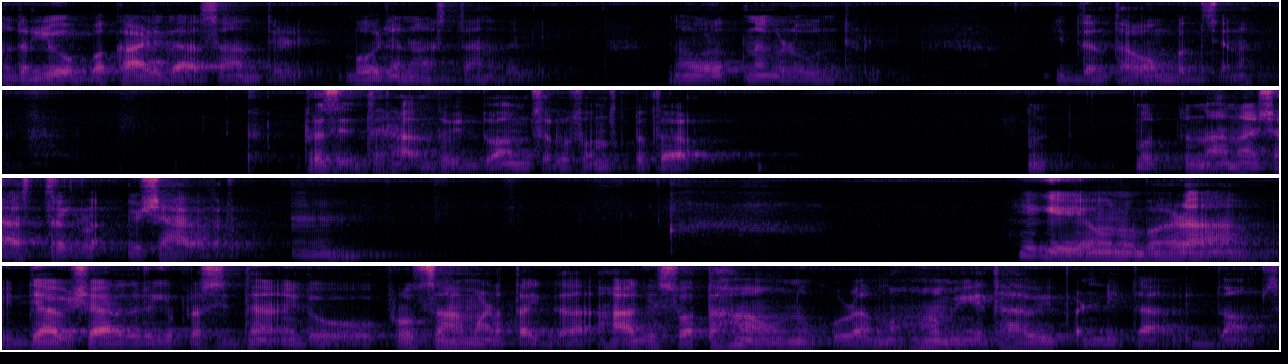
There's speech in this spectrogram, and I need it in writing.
ಅದರಲ್ಲಿ ಒಬ್ಬ ಕಾಳಿದಾಸ ಅಂಥೇಳಿ ಭೋಜನ ಆಸ್ಥಾನದಲ್ಲಿ ನವರತ್ನಗಳು ಅಂಥೇಳಿ ಇದ್ದಂಥ ಒಂಬತ್ತು ಜನ. ಪ್ರಸಿದ್ಧರಾದ ವಿದ್ವಾಂಸರು ಸಂಸ್ಕೃತ ಮತ್ತು ನಾನಾ ಶಾಸ್ತ್ರಗಳ ವಿಶಾರದರು. ಹೀಗೆ ಅವನು ಬಹಳ ವಿದ್ಯಾವಿಶಾರದರಿಗೆ ಪ್ರಸಿದ್ಧ, ಇದು ಪ್ರೋತ್ಸಾಹ ಮಾಡ್ತಾ ಇದ್ದ. ಹಾಗೆ ಸ್ವತಃ ಅವನು ಕೂಡ ಮಹಾಮೇಧಾವಿ ಪಂಡಿತ, ವಿದ್ವಾಂಸ,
